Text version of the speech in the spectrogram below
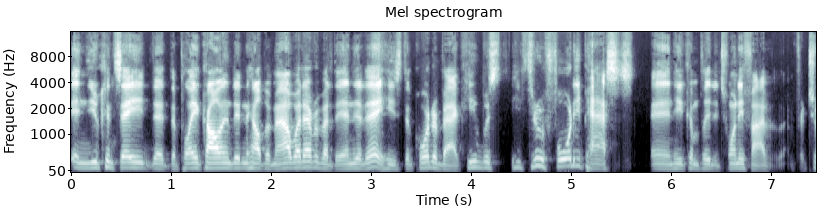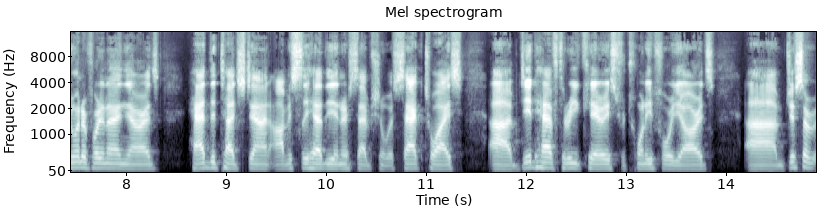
and you can say that the play calling didn't help him out, whatever. But at the end of the day, he's the quarterback. He was he threw 40 passes and he completed 25 of them for 249 yards. Had the touchdown, obviously had the interception, was sacked twice. Uh, did have three carries for 24 yards. Um, just a,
